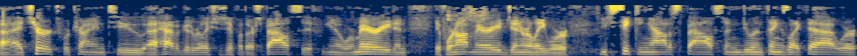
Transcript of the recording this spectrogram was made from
uh, at church. We're trying to uh, have a good relationship with our spouse if, you know, we're married. And if we're not married, generally we're seeking out a spouse and doing things like that. We're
